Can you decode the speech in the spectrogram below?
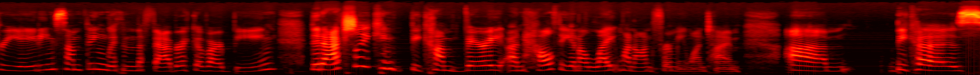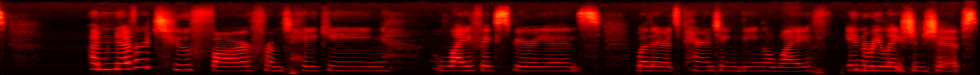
creating something within the fabric of our being that actually can become very unhealthy. And a light went on for me one time um, because I'm never too far from taking life experience, whether it's parenting, being a wife, in relationships.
